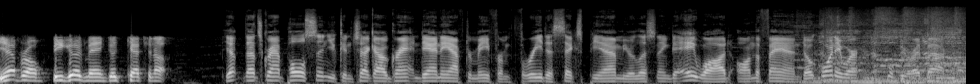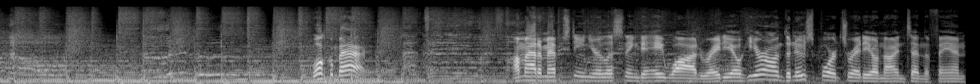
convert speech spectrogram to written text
Yeah, bro. Be good, man. Good catching up. Yep, that's Grant Paulsen. You can check out Grant and Danny after me from 3 to 6 p.m. You're listening to AWAD on The Fan. Don't go anywhere. We'll be right back. Welcome back. I'm Adam Epstein. You're listening to AWAD Radio here on the new Sports Radio 910 The Fan.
